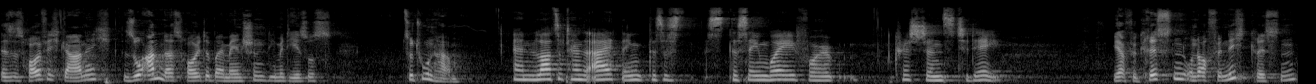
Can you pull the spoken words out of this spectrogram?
ist es häufig gar nicht so anders heute bei Menschen, die mit Jesus zu tun haben. And lots of times I think this is the same way for Christians today. Ja, für Christen und auch für Nichtchristen,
